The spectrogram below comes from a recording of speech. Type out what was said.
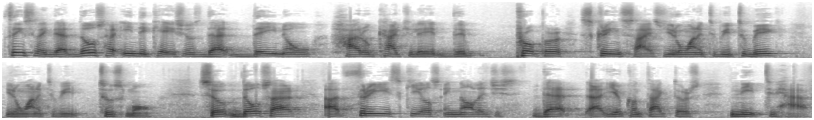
things like that. Those are indications that they know how to calculate the proper screen size. You don't want it to be too big, you don't want it to be too small. So those are uh, three skills and knowledge that uh, your contractors need to have.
